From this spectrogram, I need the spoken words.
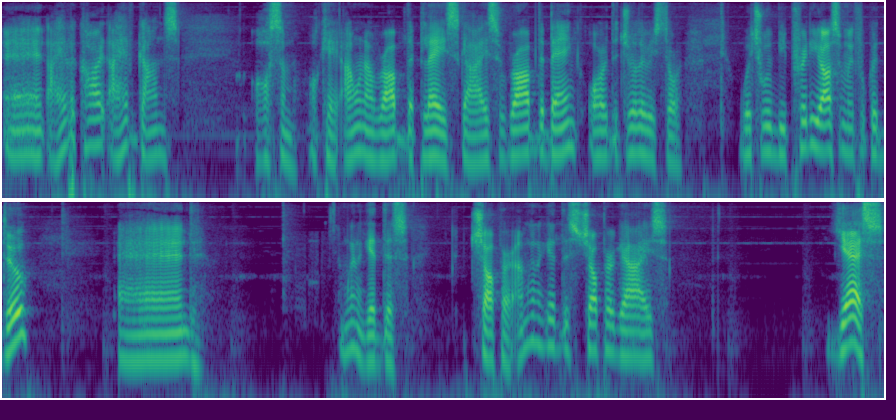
and I have a card. I have guns. Awesome. Okay, I want to rob the place, guys. Rob the bank or the jewelry store, which would be pretty awesome if we could do. And I'm gonna get this chopper. I'm gonna get this chopper, guys. Yes,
